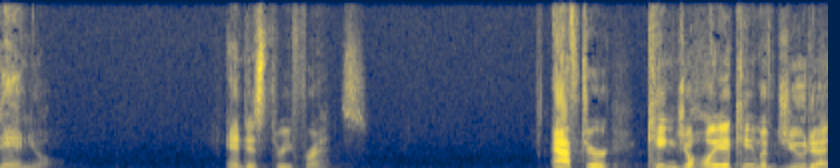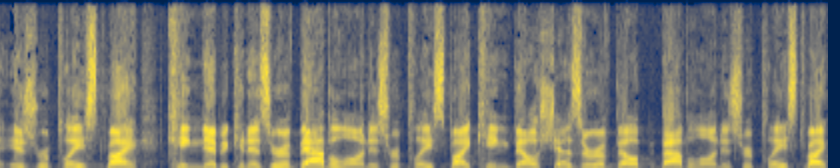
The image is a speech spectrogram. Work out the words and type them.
Daniel and his three friends. After King Jehoiakim of Judah is replaced by King Nebuchadnezzar of Babylon, is replaced by King Belshazzar of Bel- Babylon, is replaced by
